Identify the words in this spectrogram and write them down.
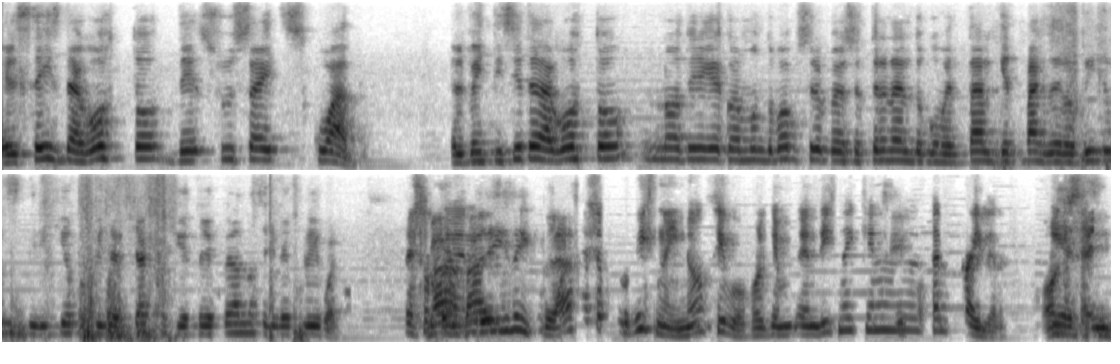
El 6 de agosto, de Suicide Squad. El 27 de agosto, no tiene que ver con el mundo pop, pero se estrena el documental Get Back de los Beatles, dirigido por Peter Jackson, que yo estoy esperando, así que le incluyo igual. Eso va, va Disney Plus. Eso por Disney, ¿no? Sí, porque en Disney tiene sí, está el trailer. Oh, se,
